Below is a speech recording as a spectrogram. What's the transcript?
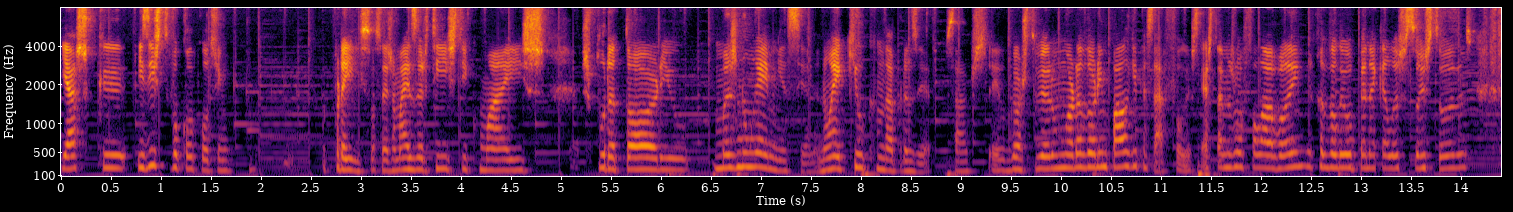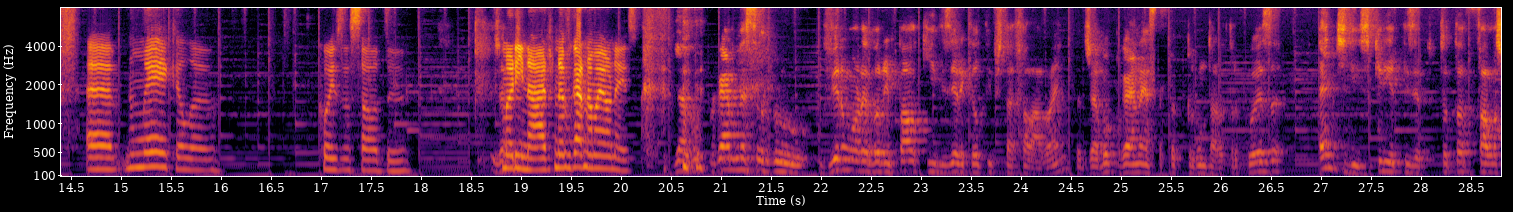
E acho que existe vocal coaching para isso, ou seja, mais artístico, mais exploratório, mas não é a minha cena, não é aquilo que me dá prazer, sabes? Eu gosto de ver um orador em palco e pensar, fogo, este gajo está mesmo a falar bem, valeu a pena aquelas sessões todas. Uh, não é aquela coisa só de já Marinar, navegar na maionese. Já vou pegar nessa do ver um orador em palco e dizer aquele tipo está a falar bem. Portanto, já vou pegar nessa para te perguntar outra coisa. Antes disso, queria te dizer, tu, tu, tu falas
